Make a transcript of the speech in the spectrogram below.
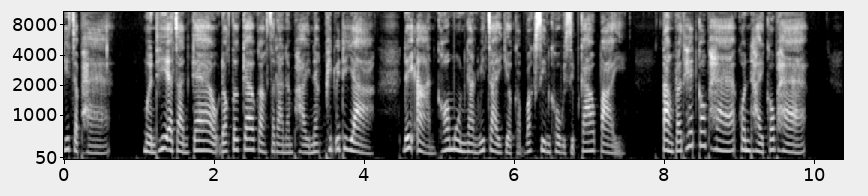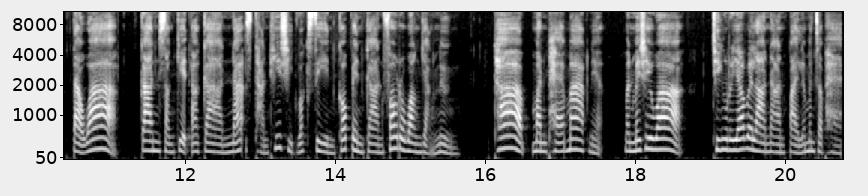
ที่จะแพ้ เหมือนที่อาจารย์แก้ว ดรแก้วกังสดานนภัยนักพิษวิทยา ได้อ่านข้อมูลงานวิจัยเกี่ยวกับวัคซีนโควิด -19 ไป ต่างประเทศก็แพ้ คนไทยก็แพ้ แต่ว่าการสังเกตอาการณสถานที่ฉีดวัคซีนก็เป็นการเฝ้าระวังอย่างหนึ่ง ถ้ามันแพ้มากเนี่ย มันไม่ใช่ว่าทิ้งระยะเวลานานไปแล้วมันจะแพ้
